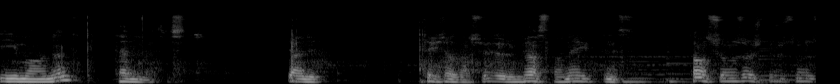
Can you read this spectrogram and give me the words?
imanın termometresidir. Yani tekrardan söylüyorum bir hastaneye gittiniz. Tansiyonunuzu ölçtürürsünüz,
